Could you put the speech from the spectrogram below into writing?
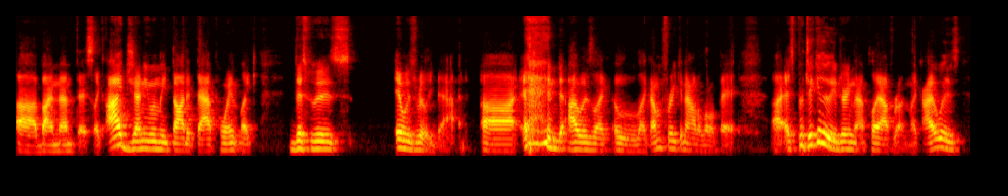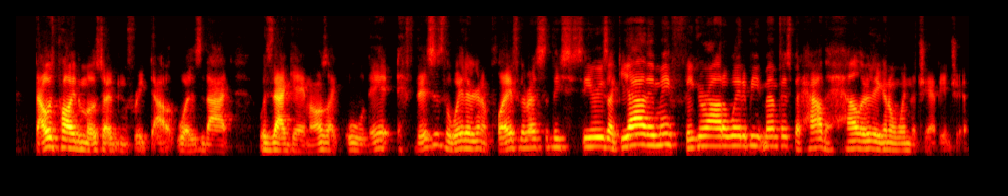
uh, by Memphis. Like, I genuinely thought at that point, like, this was, it was really bad. Uh, and I was like, oh, like, I'm freaking out a little bit uh, as particularly during that playoff run. Like I was, that was probably the most I'd been freaked out was that was that game. I was like, oh, if this is the way they're gonna play for the rest of the series, like yeah, they may figure out a way to beat Memphis, but how the hell are they gonna win the championship?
